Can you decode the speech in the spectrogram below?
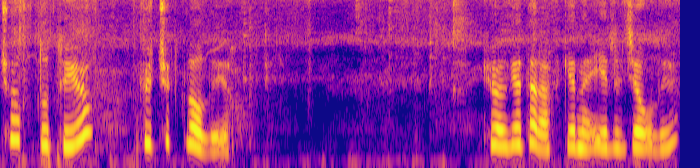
Çok tutuyor. Küçüklü oluyor. Kölge taraf gene irice oluyor.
